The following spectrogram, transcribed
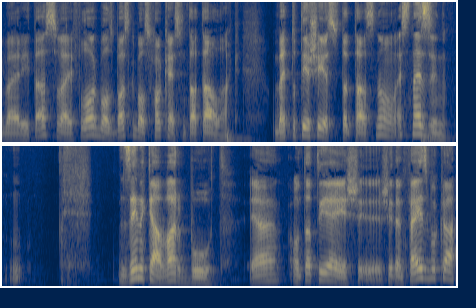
vai arī tas, vai florbols, basketbols, hokejs un tā tālāk. Bet tu tieši iesi tad tās, nu, es nezinu, zini, kā var būt. Ja? Un tad tu ieeji šī Facebookā,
